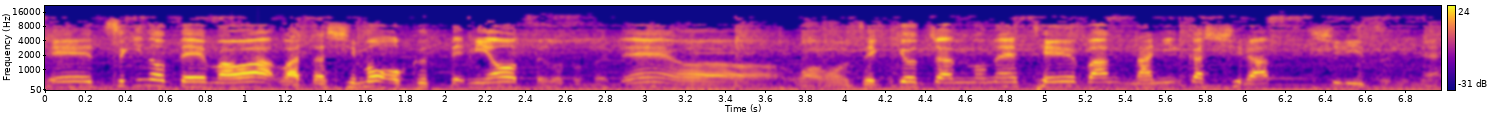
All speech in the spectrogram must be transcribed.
えー、次のテーマは私も送ってみようということでね、うん。もう絶叫ちゃんのね、定番何かしらシリーズにね、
